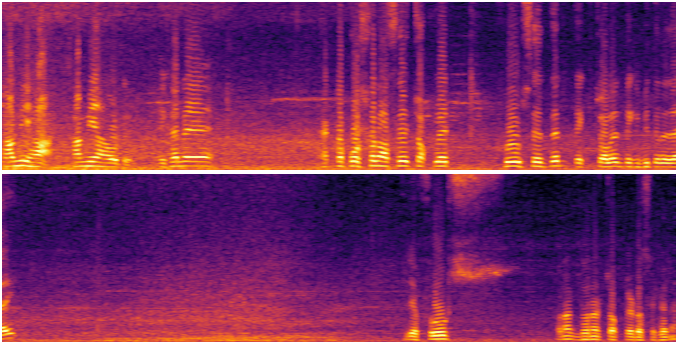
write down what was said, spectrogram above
সামিহা সামিহা হোটেল। এখানে একটা পোর্শন আছে চকলেট ফ্রুটস এদের, দেখি, চলেন দেখি ভিতরে যাই। যে ফ্রুটস অনেক ধরনের চকলেট আছে এখানে।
